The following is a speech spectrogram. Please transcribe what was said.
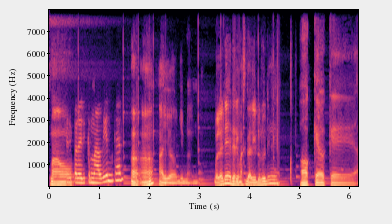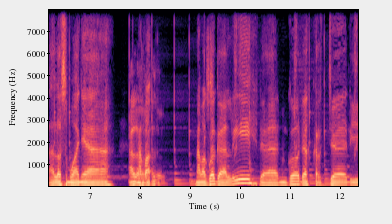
Mau, daripada dikenalin kan. Heeh, ayo gimana? Boleh deh dari Mas Gali dulu deh. Oke, oke. Halo semuanya. Halo. Nama- halo. Nama gue Galih dan gue udah kerja di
